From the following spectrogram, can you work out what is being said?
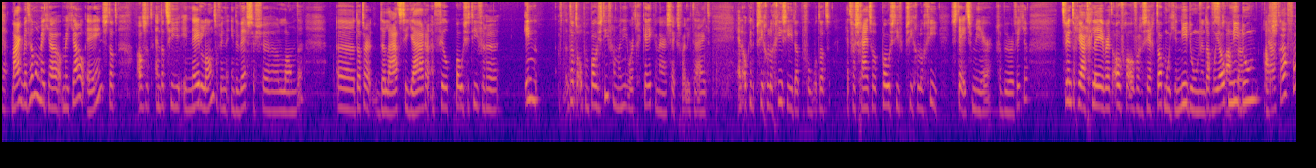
Ja. Maar ik ben het helemaal met jou, met jou eens dat als het, en dat zie je in Nederland of in de, in de westerse landen, uh, dat er de laatste jaren een veel positievere in dat er op een positievere manier wordt gekeken naar seksualiteit. En ook in de psychologie zie je dat bijvoorbeeld dat het verschijnsel positieve psychologie steeds meer gebeurt. Weet je, twintig jaar geleden werd overal over gezegd dat moet je niet doen en dat moet je ook niet doen, afstraffen.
